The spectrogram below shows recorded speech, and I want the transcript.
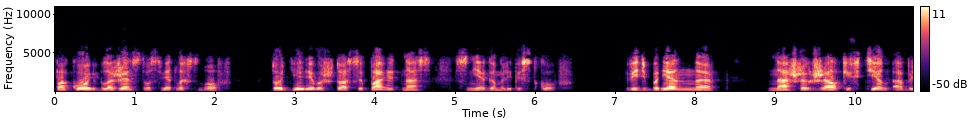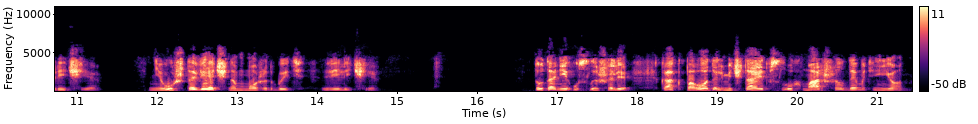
покой, блаженство светлых снов, то дерево, что осыпает нас снегом лепестков. Ведь бренно наших жалких тел обличье, неужто вечным может быть величие? Тут они услышали, как поодаль мечтает вслух маршал де Матиньон.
